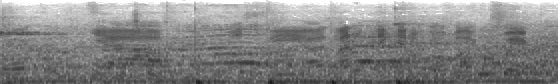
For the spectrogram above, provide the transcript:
Yeah, we'll see. I, I don't think it'll go by quick.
